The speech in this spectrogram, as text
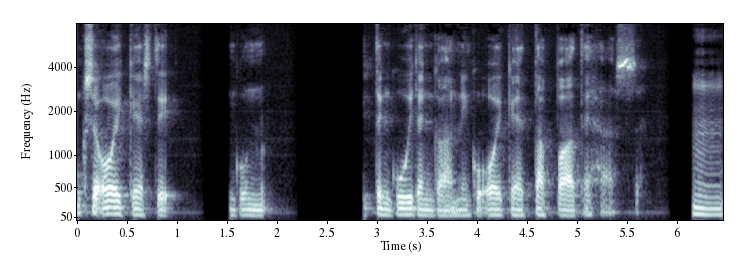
onko se oikeasti niin kuin, sitten kuitenkaan niin kuin oikea tapa tehdä se. Mm.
